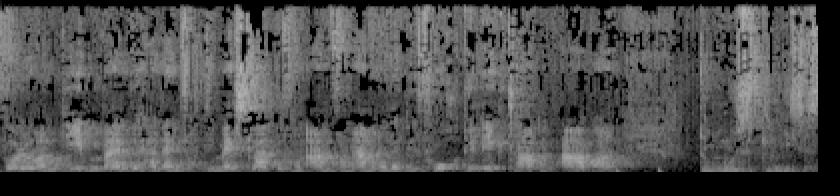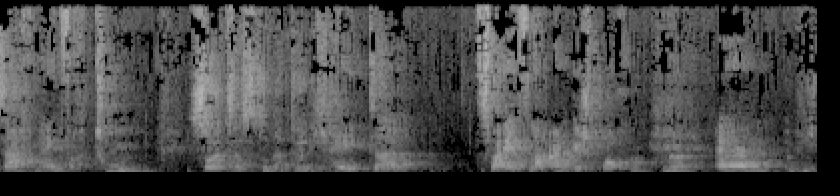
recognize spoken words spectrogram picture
Followern geben, weil wir halt einfach die Messlatte von Anfang an relativ hoch gelegt haben, aber du musst gewisse Sachen einfach tun. So, jetzt hast du natürlich Hater, Zweifler angesprochen. Ja. Ähm, wie,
